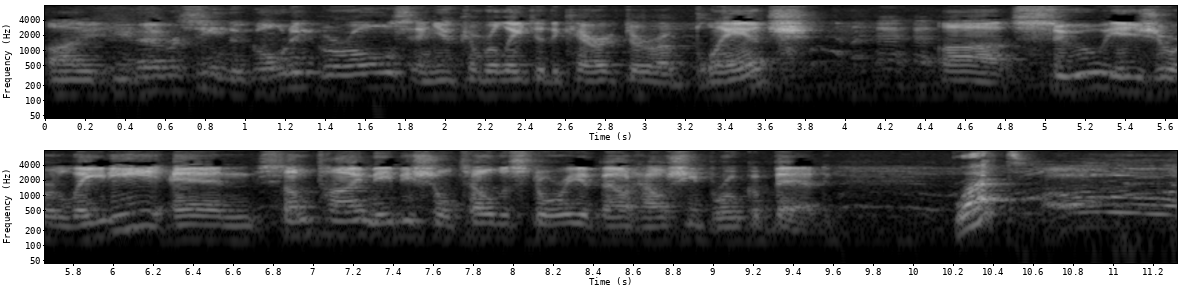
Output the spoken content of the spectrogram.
Uh, if you've ever seen The Golden Girls and you can relate to the character of Blanche, uh, Sue is your lady, and sometime maybe she'll tell the story about how she broke a bed. What? Oh,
